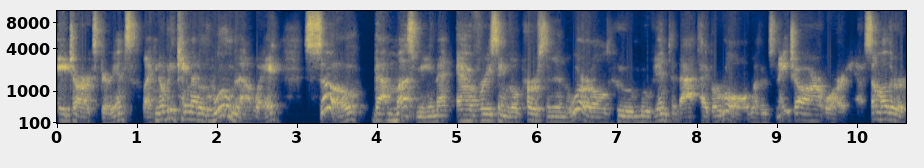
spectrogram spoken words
HR experience. Like nobody came out of the womb that way. So that must mean that every single person in the world who moved into that type of role, whether it's an HR or you know, some other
